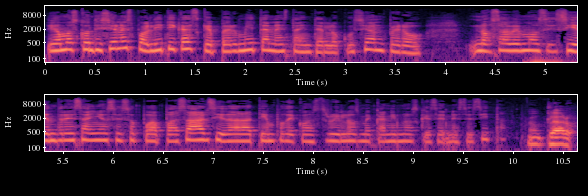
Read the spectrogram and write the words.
digamos, condiciones políticas que permiten esta interlocución, pero no sabemos si, en tres años eso pueda pasar, si dará tiempo de construir los mecanismos que se necesitan. claro,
